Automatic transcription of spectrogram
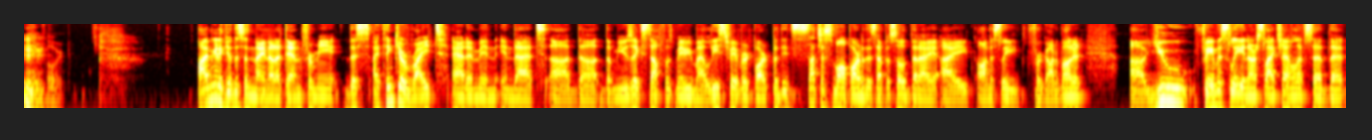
going Mhm. forward. I'm gonna give this a nine out of ten for me. This I think you're right, Adam, in in that uh, the the music stuff was maybe my least favorite part, but it's such a small part of this episode that I I honestly forgot about it. Uh, you famously in our Slack channel have said that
